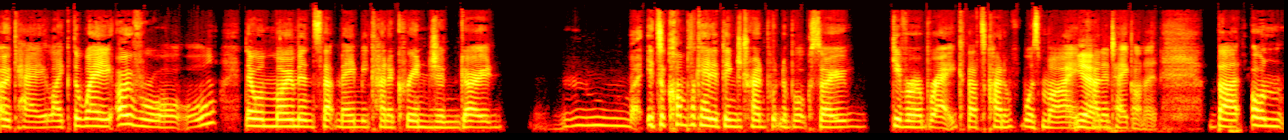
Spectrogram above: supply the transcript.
okay. Like the way overall, there were moments that made me kind of cringe and go, "Mm, it's a complicated thing to try and put in a book, so give her a break. That's kind of was my Yeah. kind of take on it. But on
